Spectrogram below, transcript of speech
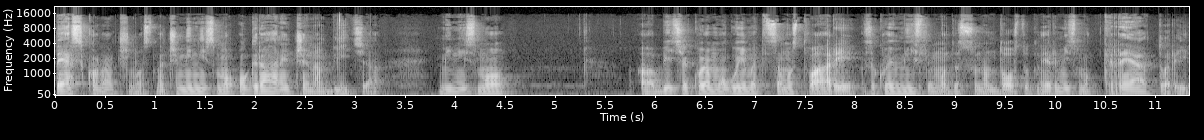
beskonačnost. Znači, mi nismo ograničena bića. Mi nismo a, bića koje mogu imati samo stvari za koje mislimo da su nam dostupne, jer mi smo kreatori.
